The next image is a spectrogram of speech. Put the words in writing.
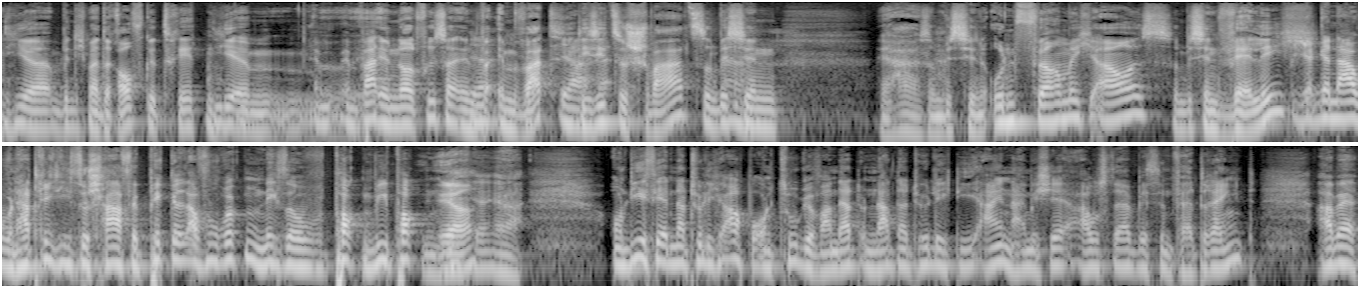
hier bin ich mal draufgetreten, hier im, Im, im, im Nordfriesland, im, ja. im Watt. Ja. Die sieht so schwarz, so ein bisschen. Ja, so ein bisschen unförmig aus, so ein bisschen wellig. Ja, genau, und hat richtig so scharfe Pickel auf dem Rücken, nicht so Pocken, wie Pocken. Ja. ja, ja. Und die ist ja natürlich auch bei uns zugewandert und hat natürlich die einheimische Auster ein bisschen verdrängt. Aber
